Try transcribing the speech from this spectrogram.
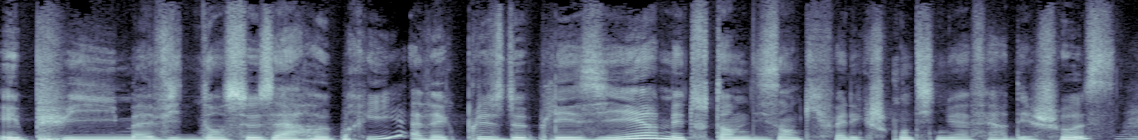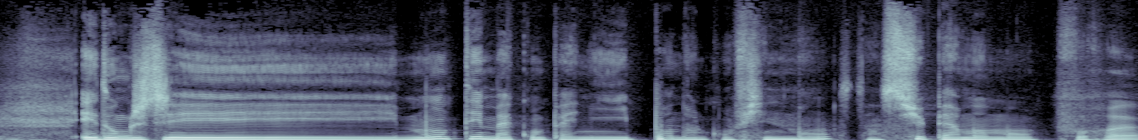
Et puis, ma vie de danseuse a repris avec plus de plaisir, mais tout en me disant qu'il fallait que je continue à faire des choses. Et donc, j'ai monté ma compagnie pendant le confinement. C'est un super moment pour, euh,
